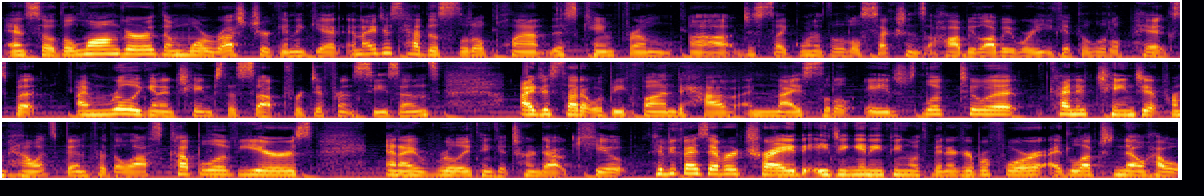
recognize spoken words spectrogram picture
And so the longer, the more rust you're going to get. And I just had this little plant. This came from uh, just like one of the little sections at Hobby Lobby where you get the little picks. But I'm really going to change this up for different seasons. I just thought it would be fun to have a nice little aged look to it, kind of change it from how it's been for the last couple of years. And I really think it turned out cute. Have you guys ever tried aging anything with vinegar before? I'd love to know how it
